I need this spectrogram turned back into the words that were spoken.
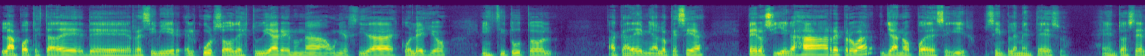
la potestad de, de recibir el curso o de estudiar en una universidad, colegio, instituto, academia, lo que sea, pero si llegas a reprobar ya no puedes seguir, simplemente eso. Entonces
